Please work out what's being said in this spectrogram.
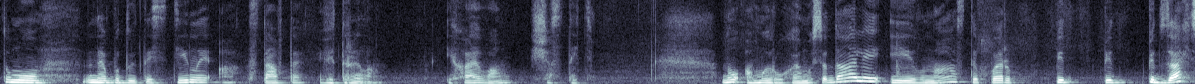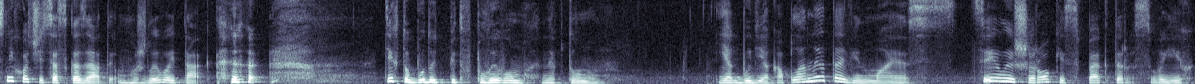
Тому не будуйте стіни, а ставте вітрила. І хай вам щастить. Ну, а ми рухаємося далі, і в нас тепер під, під, підзахисні, хочеться сказати, можливо, і так. Ті, хто будуть під впливом Нептуну. Як будь-яка планета, він має цілий широкий спектр своїх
